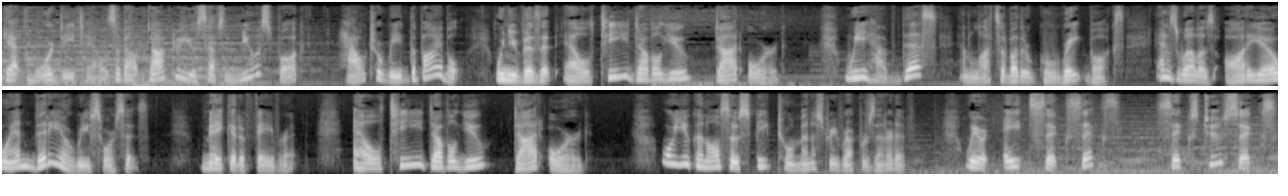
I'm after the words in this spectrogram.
Get more details about Dr. Youssef's newest book, How to Read the Bible, when you visit ltw.org. We have this and lots of other great books, as well as audio and video resources. Make it a favorite. ltw.org or you can also speak to a ministry representative. We're at 866 626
